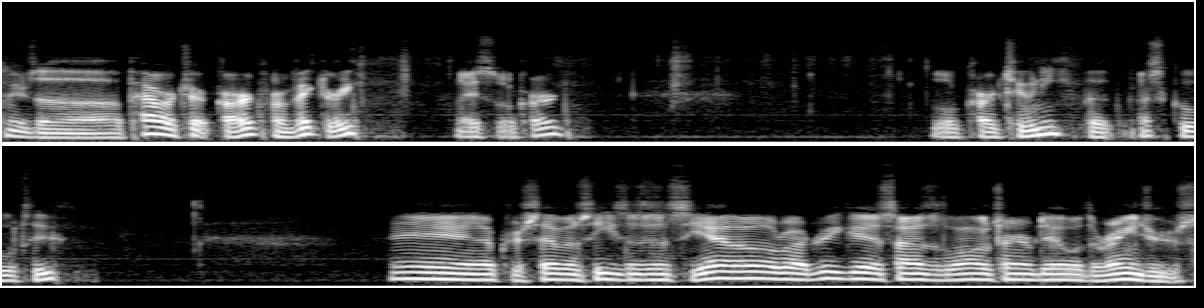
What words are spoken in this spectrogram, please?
There's a Power Trip card from Victory. Nice little card. A little cartoony, but that's cool too. And after seven seasons in Seattle, Rodriguez signs a long-term deal with the Rangers.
